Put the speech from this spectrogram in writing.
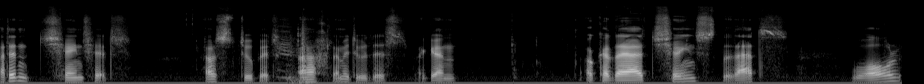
I didn't change it. I was stupid. Ugh, let me do this again. Okay, there I changed that wall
